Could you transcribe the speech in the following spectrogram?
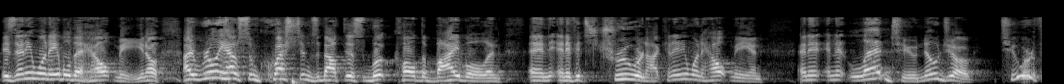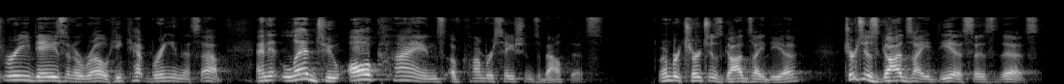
is anyone able to help me? You know, I really have some questions about this book called the Bible and, and, and if it's true or not. Can anyone help me? And, and it, and it led to, no joke, two or three days in a row, he kept bringing this up. And it led to all kinds of conversations about this. Remember church is God's idea? Church is God's idea says this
